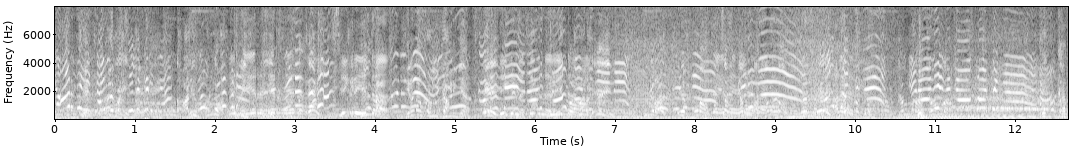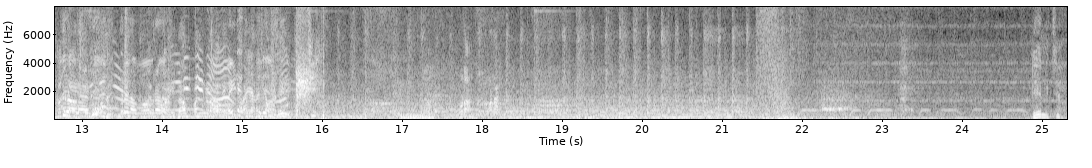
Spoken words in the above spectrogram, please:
யாருங்க என் கையில பிடிச்சு இழுக்கறீங்க? ஏறு ஏறு ஏறு சீக்கிரம் ஏத்துறா என்னடா பண்ணிட்டு இருக்கீங்க ஏய், சீக்கிரம் சீக்கிரம் ஏத்துறா கத்துறாடா டேய். ஏத்துறா போறா இதான் பண்ணுடா வைடா, வாய் அடங்கடா டேய். சீ. சும்மா. போடா போடா டேய் மச்சான்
